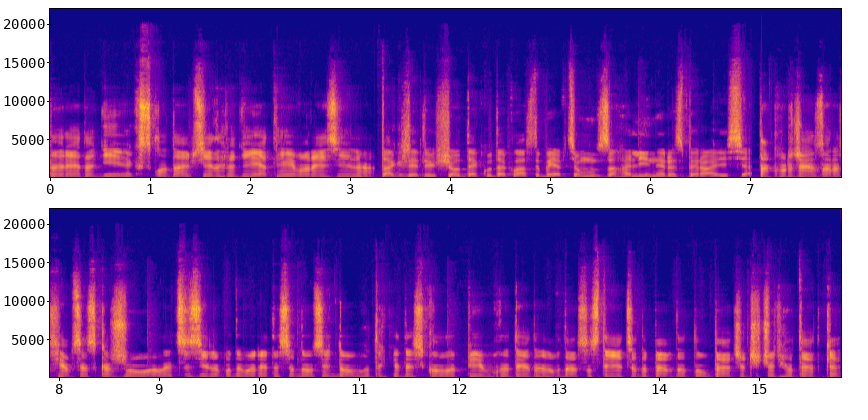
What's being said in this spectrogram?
Бери на ній, складай всі інгредієнти і вари зілля. Так, жителю, що де куди класти, бо я в цьому взагалі не розбираюся. Так, Верджей, зараз я все скажу, але це зілля буде варитися досить довго, таки десь коло півгодини, а в нас остається, напевно, ну менше чуть-чуть годинки.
